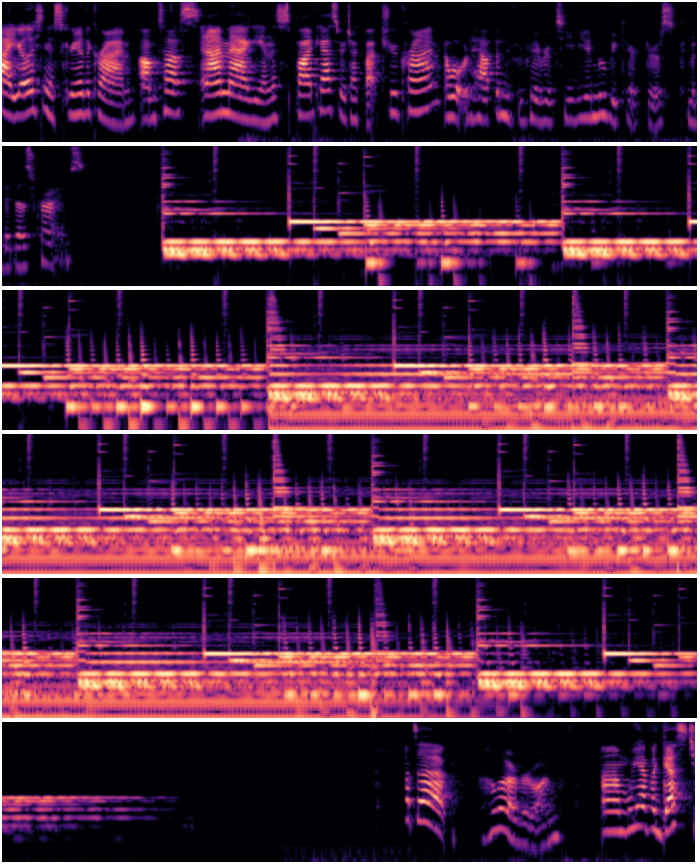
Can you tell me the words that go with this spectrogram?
Hi, you're listening to Screen of the Crime. I'm Tess. And I'm Maggie, and this is a podcast where we talk about true crime. And what would happen if your favorite TV and movie characters committed those crimes?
